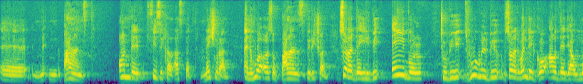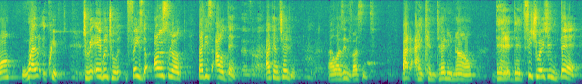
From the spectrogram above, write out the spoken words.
uh, n- balanced on the physical aspect, natural, and who are also balanced spiritual, so that they will be able to be, who will be, so that when they go out there, they are more well equipped to be able to face the onslaught that is out there. I can tell you, I was in varsity, but I can tell you now, the, the situation there,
